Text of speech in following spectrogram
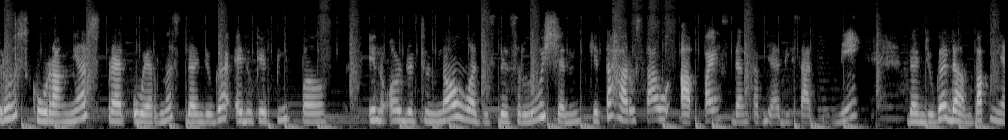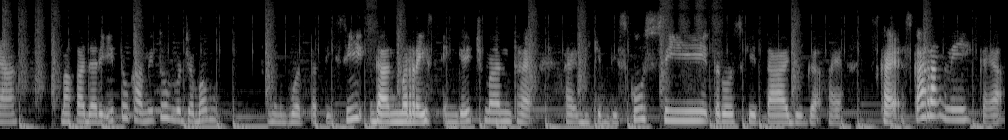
terus kurangnya spread awareness dan juga educate people. In order to know what is the solution kita harus tahu apa yang sedang terjadi saat ini dan juga dampaknya. Maka dari itu kami tuh mencoba membuat petisi dan meraise engagement kayak kayak bikin diskusi terus kita juga kayak kayak sekarang nih kayak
